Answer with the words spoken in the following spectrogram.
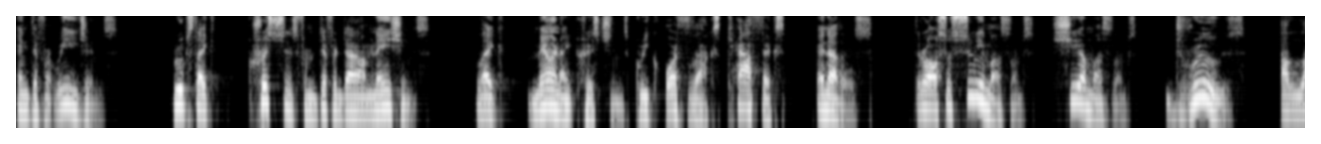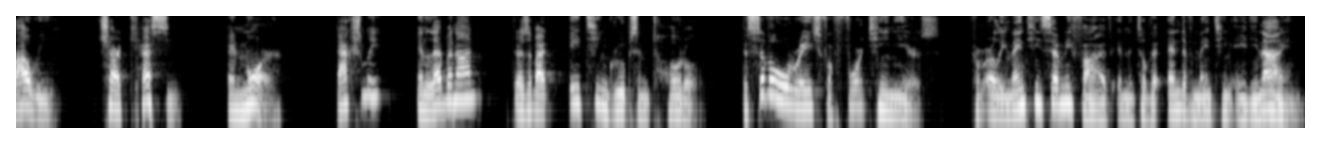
in different regions. Groups like Christians from different denominations, like Maronite Christians, Greek Orthodox, Catholics, and others. There are also Sunni Muslims, Shia Muslims, Druze, Alawi, Cherkessi, and more. Actually, in Lebanon, there's about 18 groups in total. The civil war raged for 14 years, from early 1975 and until the end of 1989.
